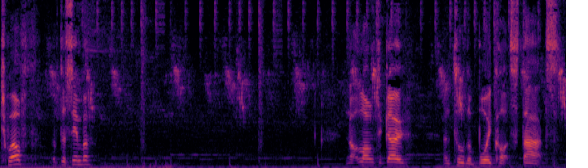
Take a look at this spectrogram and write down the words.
12th of December. Not long to go until the boycott starts.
